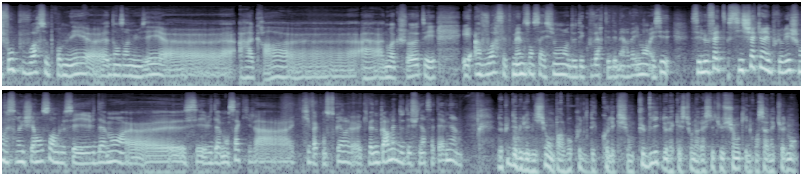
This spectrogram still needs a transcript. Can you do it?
il faut pouvoir se promener euh, dans un musée euh, à Accra, euh, à Nouakchott, et, et, avoir cette même sensation de découverte et d'émerveillement. Et c'est le fait, si chacun est plus riche, on va s'enrichir ensemble. C'est évidemment, c'est évidemment ça qui va, qui va construire, qui va nous permettre de définir cet avenir. Depuis le début de l'émission, on parle beaucoup des collections publiques, de la question de la restitution qui ne concerne actuellement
